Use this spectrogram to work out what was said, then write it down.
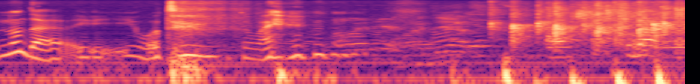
Ну да, и, и вот. Това е. Да.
